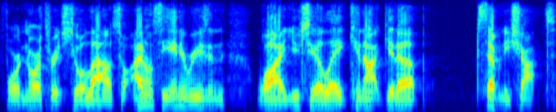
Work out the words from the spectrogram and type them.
for Northridge to allow. So I don't see any reason why UCLA cannot get up 70 shots,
